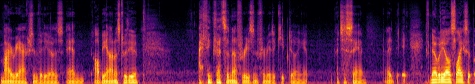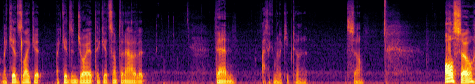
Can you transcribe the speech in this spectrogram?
my reaction videos, and I'll be honest with you, I think that's enough reason for me to keep doing it. I'm just saying. I, if nobody else likes it, but my kids like it, my kids enjoy it, they get something out of it, then I think I'm going to keep doing it. So, also,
